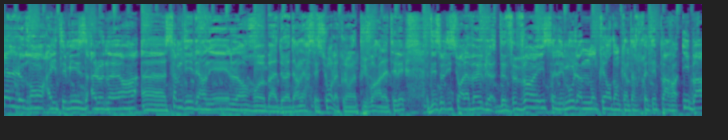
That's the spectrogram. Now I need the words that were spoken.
Michel Legrand a été mise à l'honneur euh, samedi dernier lors euh, bah, de la dernière session, là que l'on a pu voir à la télé, des auditions à l'aveugle de The Voice, les moulins de mon cœur, donc interprété par Iba,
